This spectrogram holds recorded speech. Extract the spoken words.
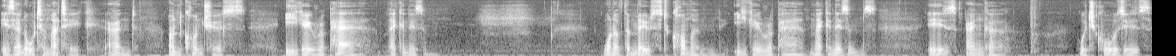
is an automatic and unconscious ego repair mechanism. One of the most common ego repair mechanisms is anger, which causes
